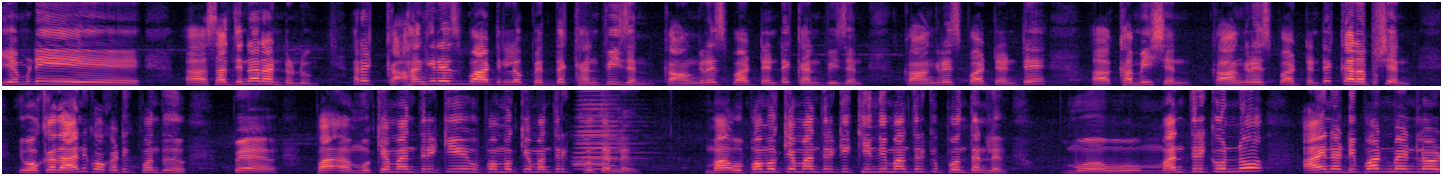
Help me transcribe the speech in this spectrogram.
ఎండి సజ్జనార్ అంటుండు. అరే కాంగ్రెస్ పార్టీలో పెద్ద కన్ఫ్యూజన్. కాంగ్రెస్ పార్టీ అంటే కన్ఫ్యూజన్. కాంగ్రెస్ పార్టీ అంటే కమిషన్. కాంగ్రెస్ పార్టీ అంటే కరప్షన్. ఒకదానికి ఒకటికి పొందదు. పే- ప- ముఖ్యమంత్రికి ఉప ముఖ్యమంత్రికి పొందలేదు మా ఉప ముఖ్యమంత్రికి కింది మంత్రికి పొందడం లేదు. మంత్రికి ఉన్న ఆయన డిపార్ట్మెంట్లో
